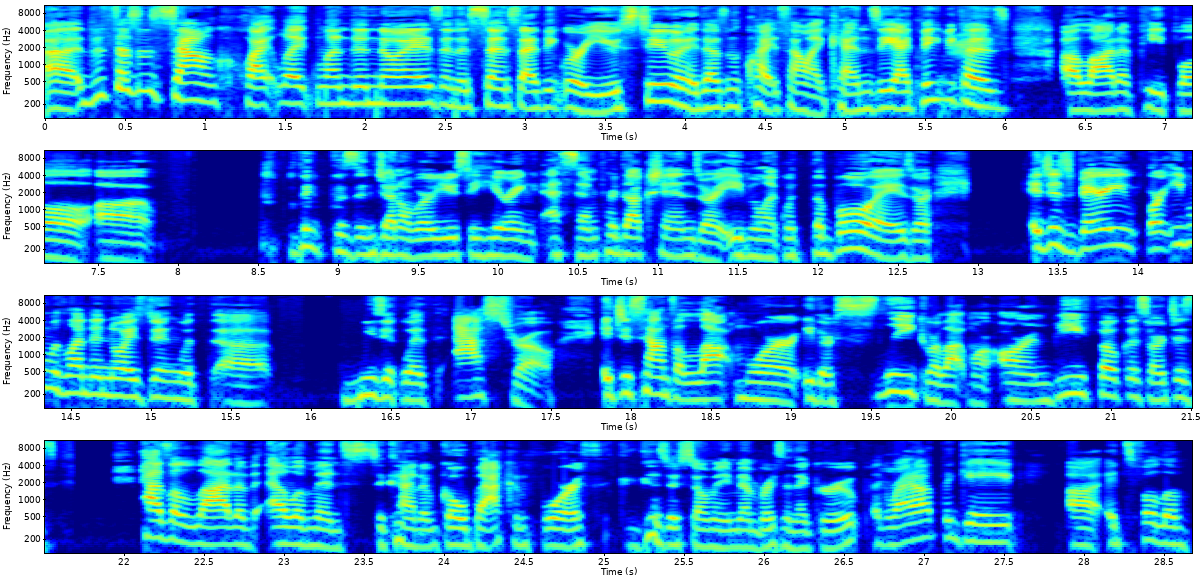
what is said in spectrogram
Uh, this doesn't sound quite like London Noise in a sense I think we're used to, and it doesn't quite sound like Kenzie. I think Mm. because a lot of people, uh, I think because in general we're used to hearing SM productions, or even like with the boys, or it's just very, or even with London Noise doing with uh, music with Astro, it just sounds a lot more either sleek or a lot more R and B focused, or just has a lot of elements to kind of go back and forth because there's so many members in a group. Like right out the gate, uh, it's full of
